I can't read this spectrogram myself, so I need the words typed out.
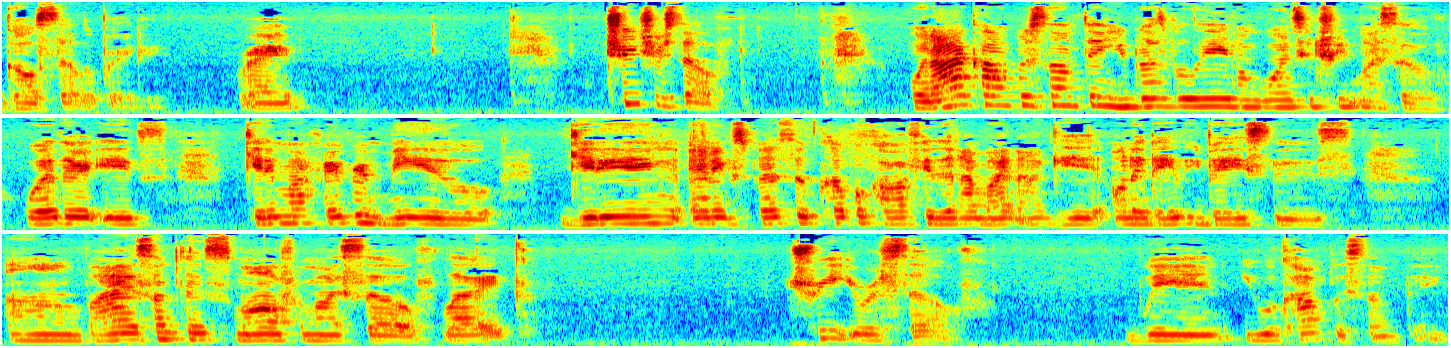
Go celebrate it, right? Treat yourself. When I accomplish something, you best believe I'm going to treat myself. Whether it's getting my favorite meal, getting an expensive cup of coffee that I might not get on a daily basis, um, buying something small for myself. Like, treat yourself when you accomplish something.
